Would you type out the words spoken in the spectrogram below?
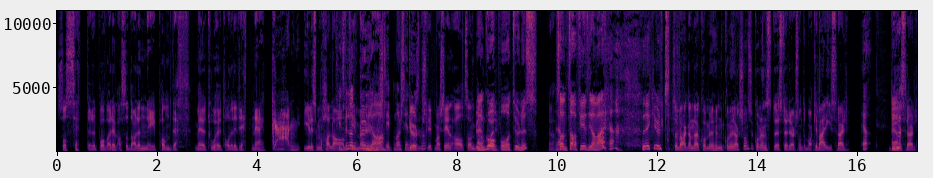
så setter det på hva det- altså, Da er det Napalm Death med to høyttalere rett ned. Gang! I liksom en Fins halvannen vel noen time. Sånn? Gullslipmaskin, alt sånn. Begynner å gå på turnus. Ja. Sånn ta fire timer hver. Ja. Det er kult. Så hver gang det kommer, hun kommer i reaksjon, så kommer det en større, større reaksjon tilbake. Hver Israel. Ja. Israel.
